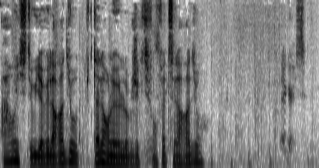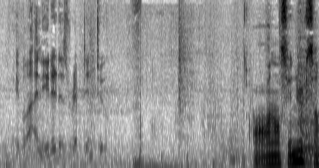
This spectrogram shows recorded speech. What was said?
Ah oui, c'était où il y avait la radio. Depuis tout à l'heure, l'objectif en fait, c'est la radio. Figures. Cable I needed is ripped into. Oh non, c'est nul ça.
